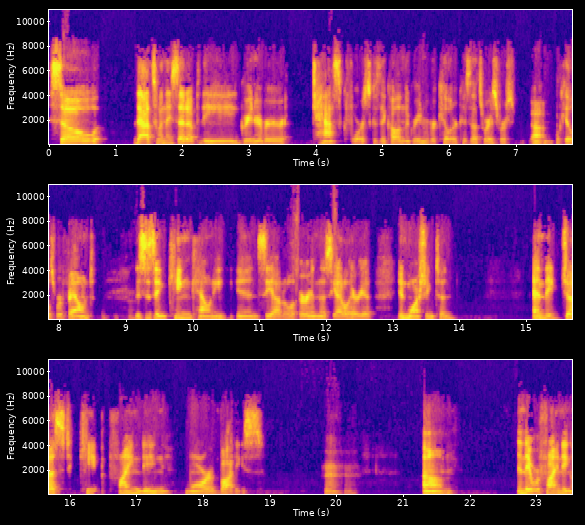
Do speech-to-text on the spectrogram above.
So that's when they set up the Green River Task Force because they call him the Green River Killer because that's where his first um, kills were found. Mhm. This is in King County in Seattle or in the Seattle area in Washington. And they just keep finding more bodies. hmm Um, and they were finding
